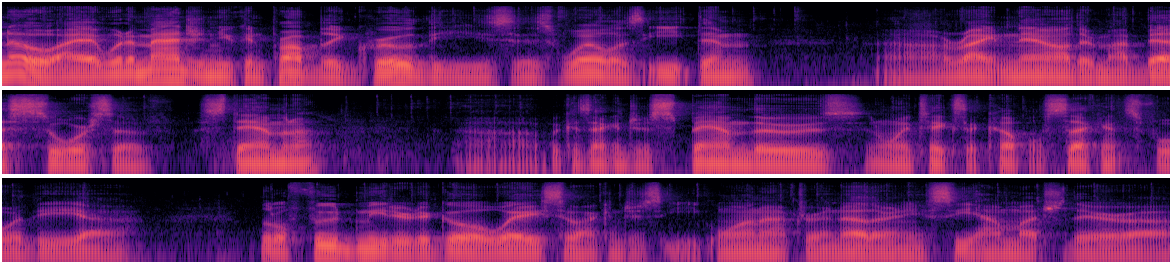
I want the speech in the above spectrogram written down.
Know. I would imagine you can probably grow these as well as eat them. Uh, right now, they're my best source of stamina uh, because I can just spam those. It only takes a couple seconds for the uh, little food meter to go away, so I can just eat one after another. And you see how much they're uh,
